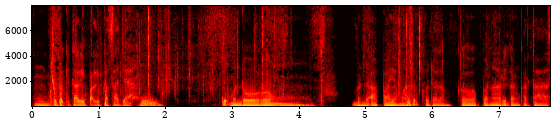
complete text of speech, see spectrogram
hmm, coba kita lipat-lipat saja. Untuk mendorong benda apa yang masuk ke dalam ke penarikan kertas?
